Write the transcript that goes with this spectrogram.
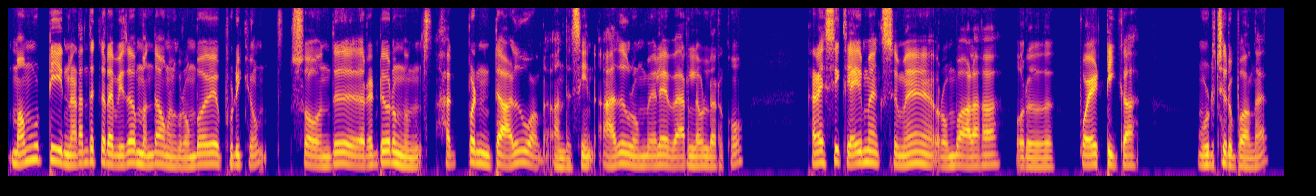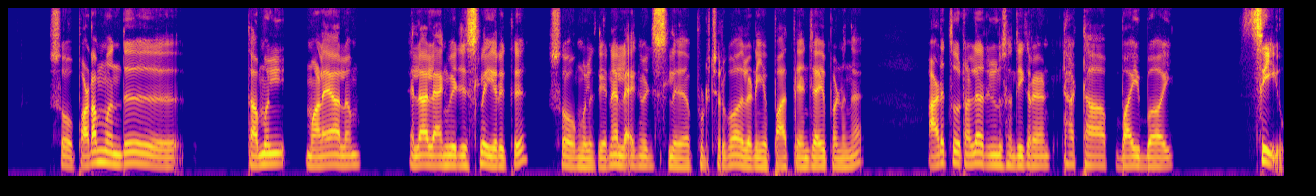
மம்முட்டி நடந்துக்கிற விதம் வந்து அவங்களுக்கு ரொம்பவே பிடிக்கும். ஸோ வந்து ரெண்டு பேரும் ஹக் பண்ணிட்டு அழுவாங்க அந்த சீன் அது ரொம்பவே வேறு லெவலில் இருக்கும். கடைசி கிளைமேக்ஸுமே ரொம்ப அழகாக ஒரு பொயட்டிக்காக முடிச்சிருப்பாங்க. ஸோ படம் வந்து தமிழ் மலையாளம் எல்லா லாங்குவேஜஸ்லையும் இருக்குது ஸோ உங்களுக்கு என்ன லாங்குவேஜஸில் பிடிச்சிருக்கோ அதில் நீங்கள் பார்த்து என்ஜாய் பண்ணுங்கள் அடுத்து ஒரு நல்ல ரிவ்யூ சந்திக்கிறேன். Tata bye bye see you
